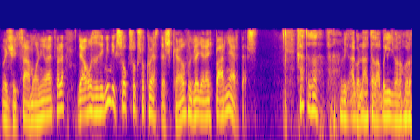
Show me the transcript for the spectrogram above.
vagyis hogy számolni lehet vele, de ahhoz azért mindig sok-sok-sok vesztes kell, hogy legyen egy pár nyertes. Hát ez a világon általában így van, ahol,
